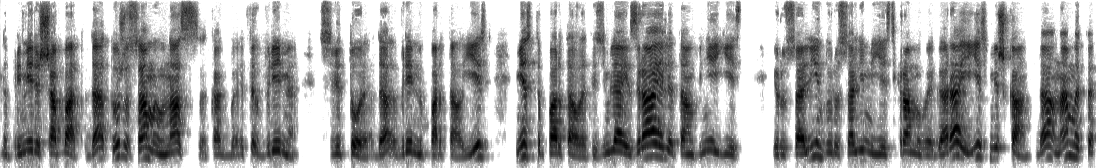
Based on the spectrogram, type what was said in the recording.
на примере шаббата, да, то же самое у нас, как бы, это время святое, да, время портал. Есть место портала, это земля Израиля, там в ней есть Иерусалим, в Иерусалиме есть храмовая гора и есть мешкан, да, нам это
